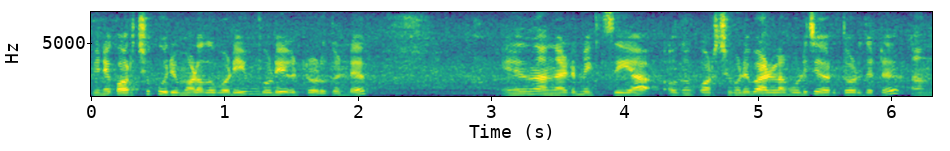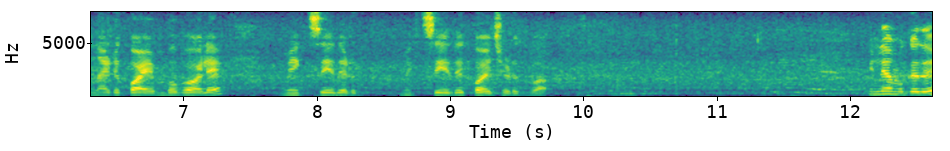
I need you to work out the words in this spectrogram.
പിന്നെ കുറച്ച് കുരുമുളക് പൊടിയും കൂടി ഇട്ട് കൊടുക്കുന്നുണ്ട്. ഇനി നന്നായിട്ട് മിക്സ് ചെയ്യുക. ഒന്ന് കുറച്ചും കൂടി വെള്ളം കൂടി ചേർത്ത് കൊടുത്തിട്ട് നന്നായിട്ട് കുഴമ്പ് പോലെ മിക്സ് ചെയ്തെടു മിക്സ് ചെയ്ത് കുഴച്ചെടുക്കുക. ഇനി നമുക്കിത്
